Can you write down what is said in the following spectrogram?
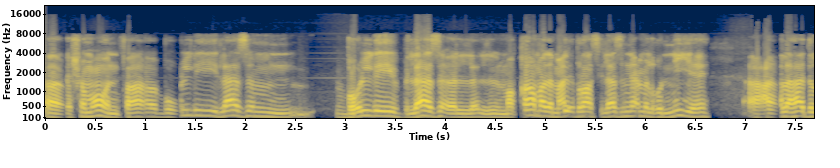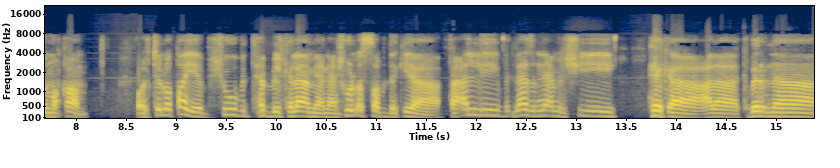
آه، شمعون. فبقول لي لازم بقول لي لازم المقام هذا معلق براسي لازم نعمل غنية آه، على هذا المقام. قلت له طيب شو بتحب الكلام يعني؟ شو القصة بدك إياها؟ فقال لي لازم نعمل شيء هيك على كبرنا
